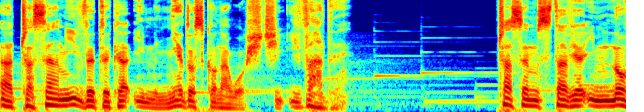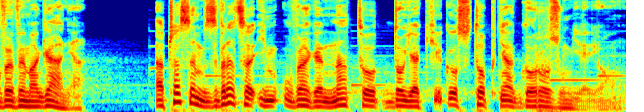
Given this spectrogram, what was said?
a czasami wytyka im niedoskonałości i wady. Czasem stawia im nowe wymagania, a czasem zwraca im uwagę na to, do jakiego stopnia go rozumieją.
